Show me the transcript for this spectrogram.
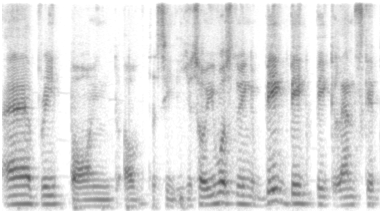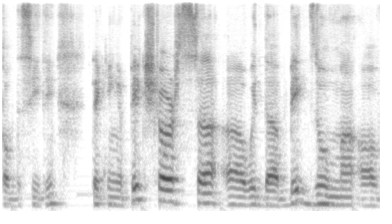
every point of the city. So he was doing a big, big, big landscape of the city, taking pictures with the big zoom of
